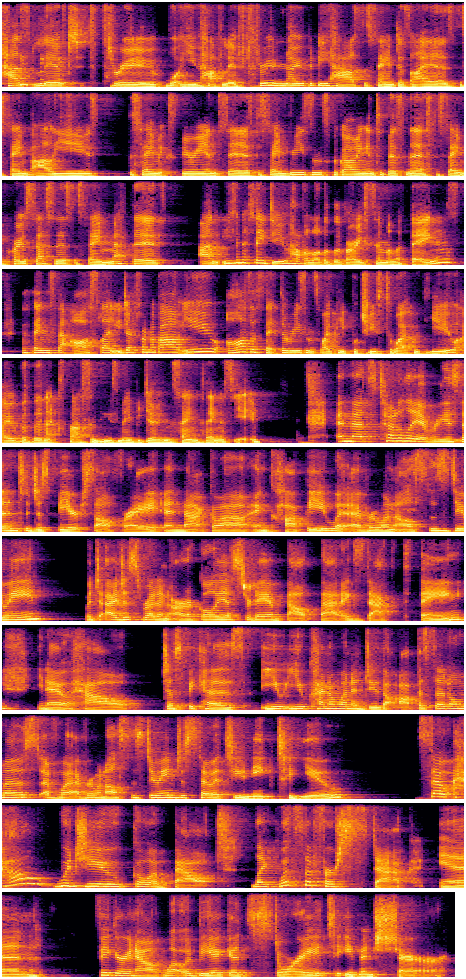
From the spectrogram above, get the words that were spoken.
has lived through what you have lived through. Nobody has the same desires, the same values the same experiences, the same reasons for going into business, the same processes, the same methods. And even if they do have a lot of the very similar things, the things that are slightly different about you are the, th- the reasons why people choose to work with you over the next person who's maybe doing the same thing as you. And that's totally a reason to just be yourself, right? And not go out and copy what everyone else is doing, which I just read an article yesterday about that exact thing. You know, how just because you you kind of want to do the opposite almost of what everyone else is doing just so it's unique to you. So how would you go about like what's the first step in figuring out what would be a good story to even share?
